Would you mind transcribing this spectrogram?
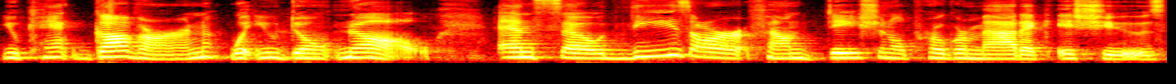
You can't govern what you don't know. And so these are foundational programmatic issues.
